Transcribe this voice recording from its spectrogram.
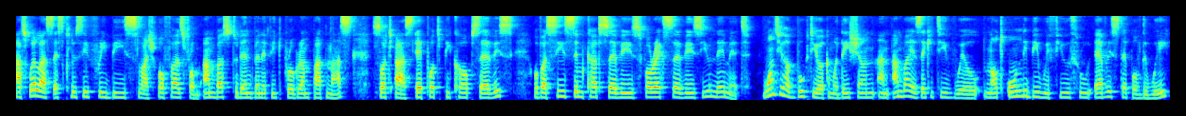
as well as exclusive freebies slash offers from Amber Student Benefit Program partners such as airport pickup service, overseas SIM card service, forex service, you name it. Once you have booked your accommodation, an Amber executive will not only be with you through every step of the way,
